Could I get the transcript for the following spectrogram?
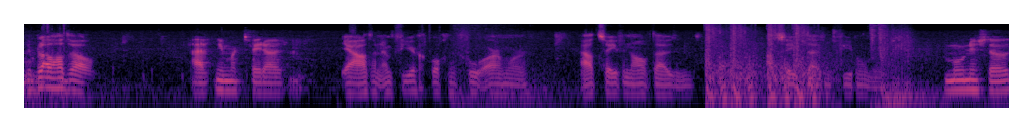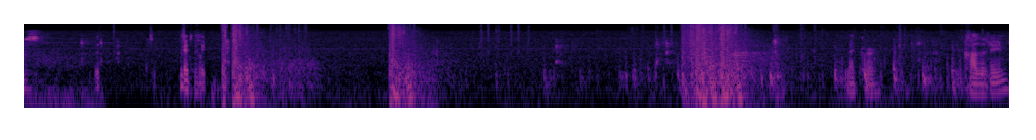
De blauw had wel. Hij heeft nu maar 2000. Ja, hij had een M4 gekocht in full armor. Hij had 7.500. Hij had 7400. Moon is dood. Lekker. Ik ga erin.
